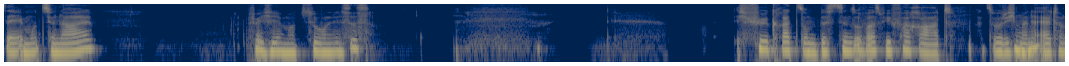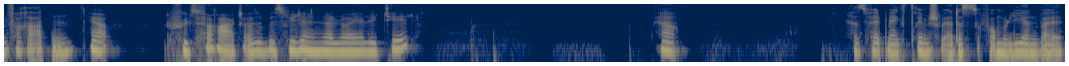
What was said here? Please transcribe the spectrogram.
Sehr emotional. Welche Emotion ist es? Ich fühle gerade so ein bisschen sowas wie Verrat, als würde ich mhm. meine Eltern verraten. Ja, du fühlst Verrat, also bist wieder in der Loyalität. Ja. Es fällt mir extrem schwer, das zu formulieren, weil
